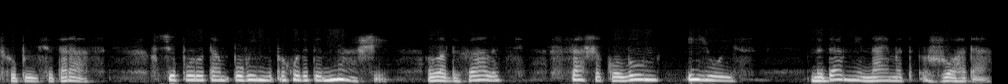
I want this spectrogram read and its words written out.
схопився Тарас. В цю пору там повинні проходити наші Ладгалець, Саша Колун і Юріс, недавній наймет Жогата.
